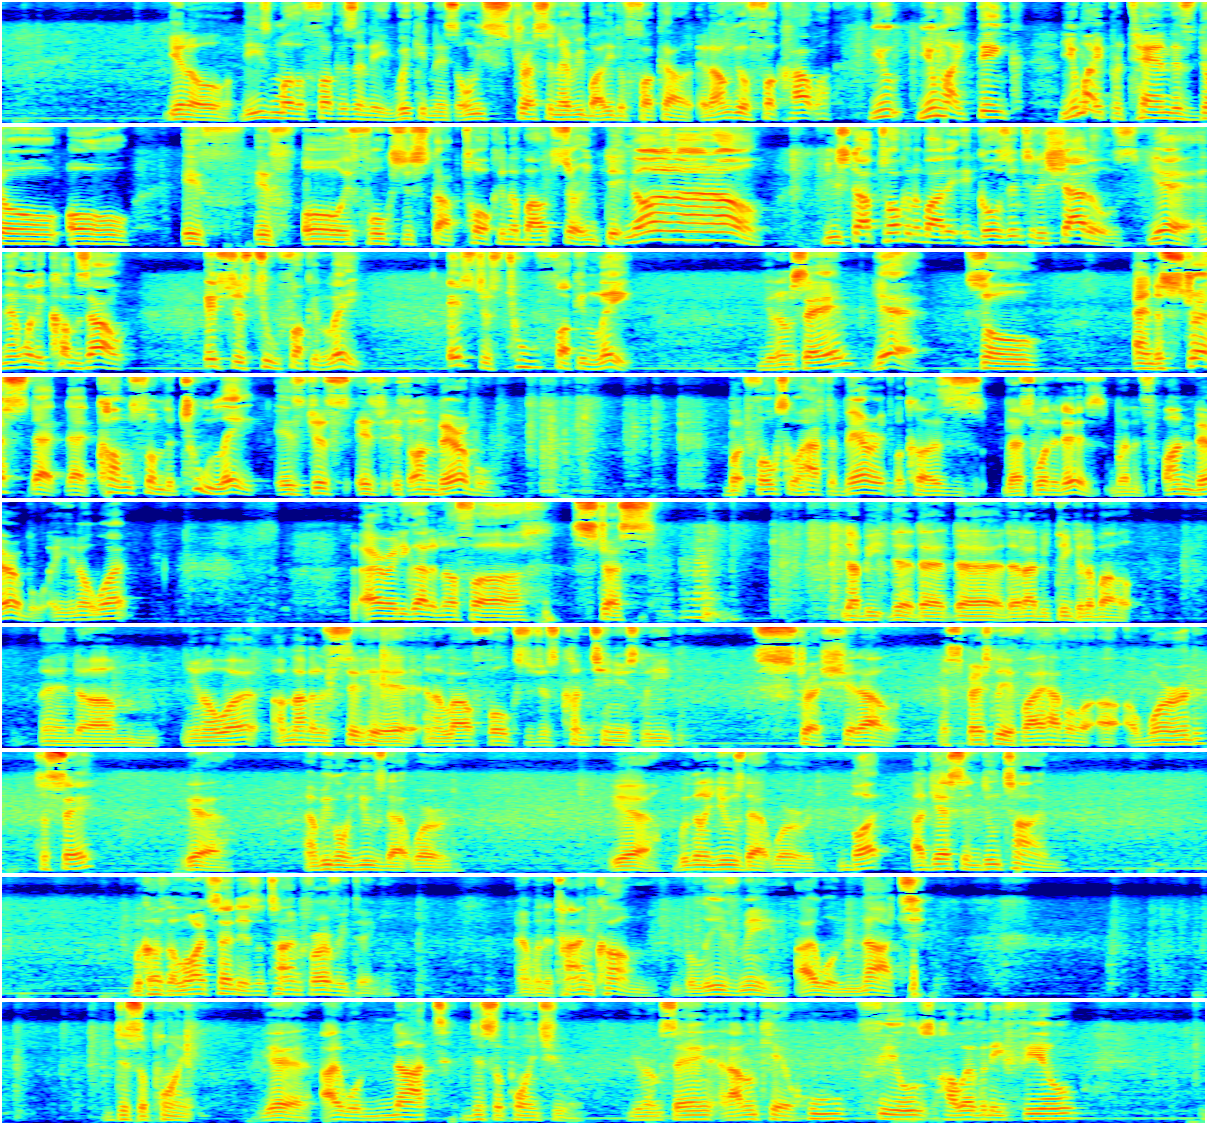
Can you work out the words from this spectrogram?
you know, these motherfuckers and their wickedness only stressing everybody to fuck out. And I don't give a fuck how you you might think you might pretend as though, oh, if if oh if folks just stop talking about certain things. No, no, no, no, no. You stop talking about it, it goes into the shadows. Yeah. And then when it comes out, it's just too fucking late. It's just too fucking late. You know what I'm saying? Yeah. So and the stress that that comes from the too late is just is it's unbearable. But folks gonna have to bear it because that's what it is. But it's unbearable. And you know what? I already got enough uh, stress that be that, that that that I be thinking about. And um, you know what? I'm not gonna sit here and allow folks to just continuously stress shit out, especially if I have a, a, a word to say. Yeah, and we're gonna use that word. Yeah, we're gonna use that word, but I guess in due time, because the Lord said there's a time for everything, and when the time comes, believe me, I will not disappoint. Yeah, I will not disappoint you. You know what I'm saying? And I don't care who feels however they feel.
